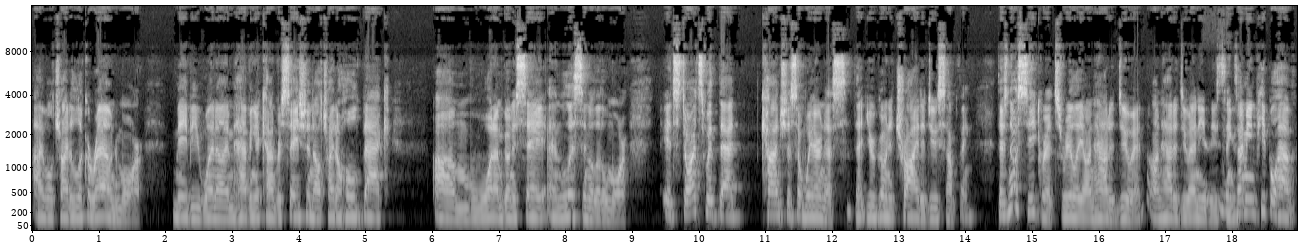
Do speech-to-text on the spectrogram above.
I will try to look around more maybe when I'm having a conversation, I'll try to hold back um, what I'm going to say and listen a little more. It starts with that conscious awareness that you're going to try to do something. There's no secrets really on how to do it, on how to do any of these things. I mean, people have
